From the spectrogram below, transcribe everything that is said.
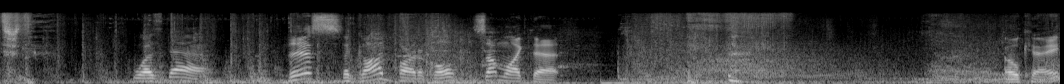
Was that this? the God particle? Something like that. okay,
